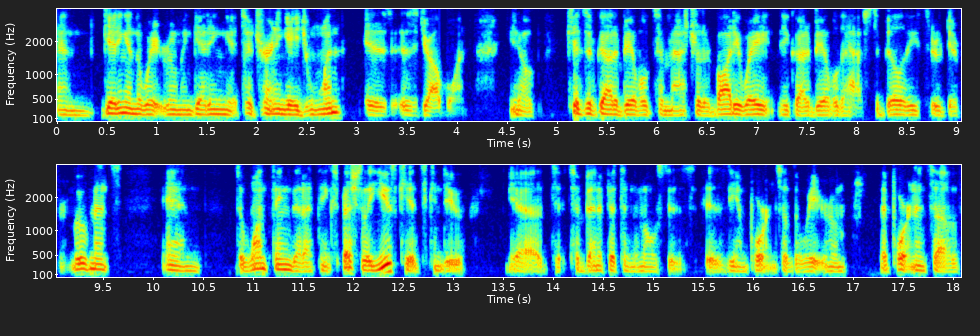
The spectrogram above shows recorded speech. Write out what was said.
and getting in the weight room and getting it to training age one is is job one. You know, kids have got to be able to master their body weight. They've got to be able to have stability through different movements. And the one thing that I think, especially youth kids, can do, yeah, to, to benefit them the most is is the importance of the weight room, the importance of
